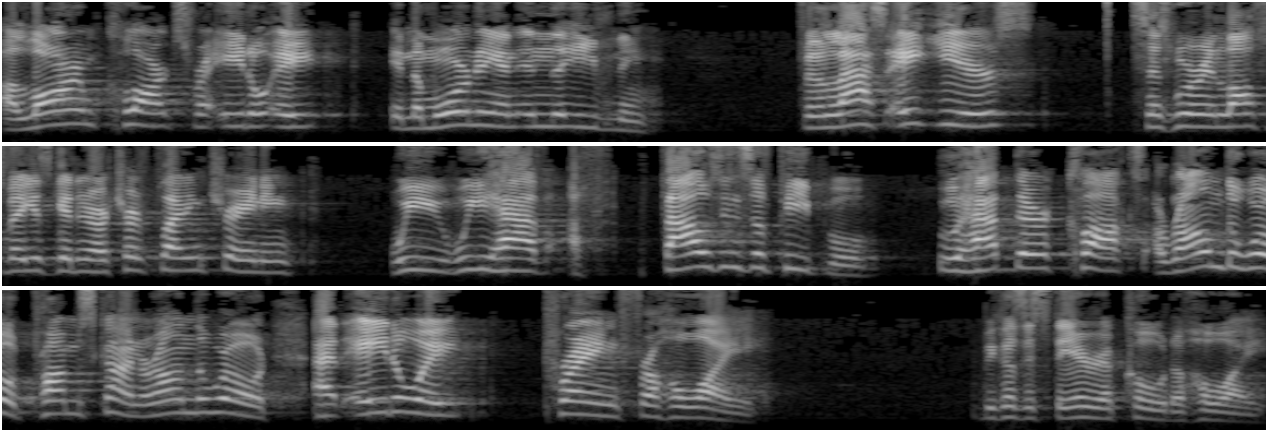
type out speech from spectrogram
alarm clocks for 808 in the morning and in the evening. For the last eight years, since we were in Las Vegas getting our church planning training, we, we have thousands of people who have their clocks around the world, Promise Kind, around the world, at 808 praying for Hawaii because it's the area code of Hawaii.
